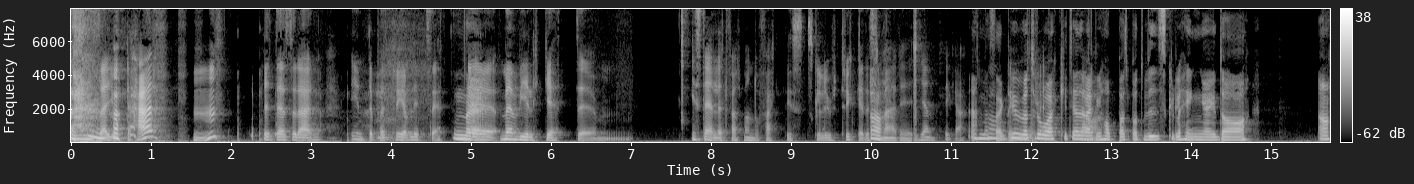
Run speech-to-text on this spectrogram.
och så har jag gjort det här. Lite sådär, inte på ett trevligt sätt. Eh, men vilket eh, Istället för att man då faktiskt skulle uttrycka det ja. som är det egentliga. Men så här, Gud vad tråkigt, jag hade ja. verkligen hoppats på att vi skulle hänga idag. Ja,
